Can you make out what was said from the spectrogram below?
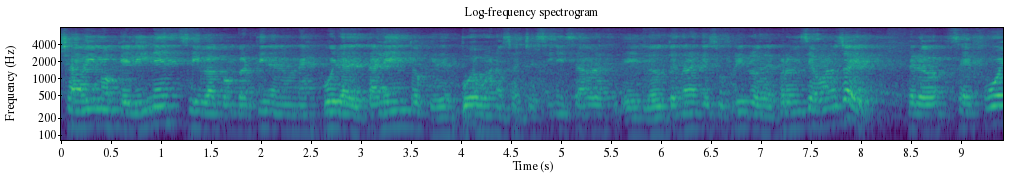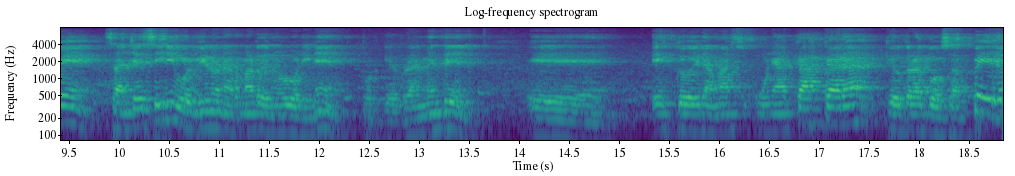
ya vimos que el INET se iba a convertir en una escuela de talentos que después, bueno, Sanchezini ahora eh, lo tendrán que sufrir los de provincia de Buenos Aires, pero se fue Sanchezini y volvieron a armar de nuevo el INET, porque realmente eh, esto era más una cáscara que otra cosa. Pero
